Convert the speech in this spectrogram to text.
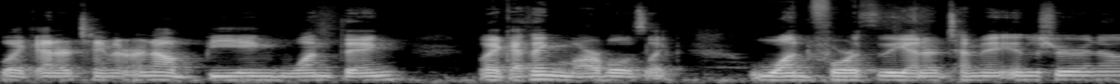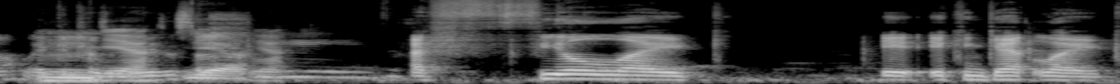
like entertainment right now being one thing, like I think Marvel is like one fourth of the entertainment industry right now, like in Mm. terms Yeah. of movies and stuff. Yeah. Yeah. I feel like it, it can get like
